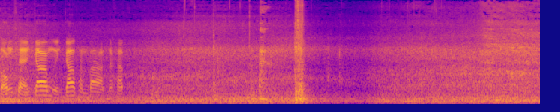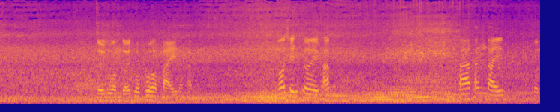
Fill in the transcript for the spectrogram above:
299,000บาทนะครับ โดยรวมโดยทั่วๆไปนะครับ ก็เช่นเคยครับ ถ้าท่านใดสน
